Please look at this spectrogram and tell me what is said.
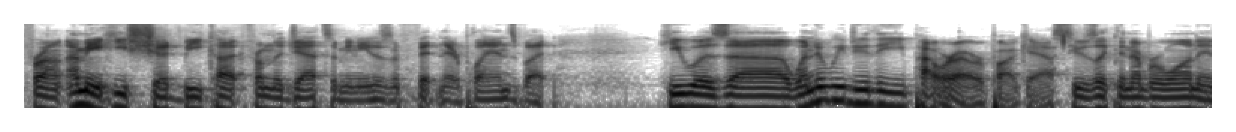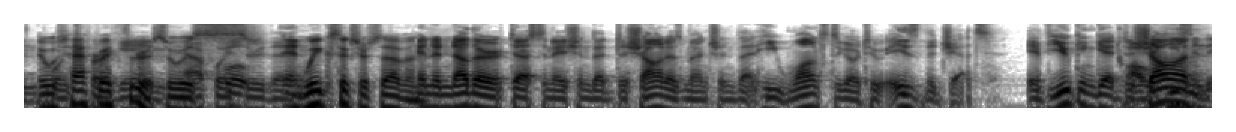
from. I mean, he should be cut from the Jets. I mean, he doesn't fit in their plans, but he was. Uh, when did we do the Power Hour podcast? He was like the number one in. It was points per halfway through, game, so it was halfway Well, through the. and- Week six or seven. And another destination that Deshaun has mentioned that he wants to go to is the Jets. If you can get Oh, he's Deshaun an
